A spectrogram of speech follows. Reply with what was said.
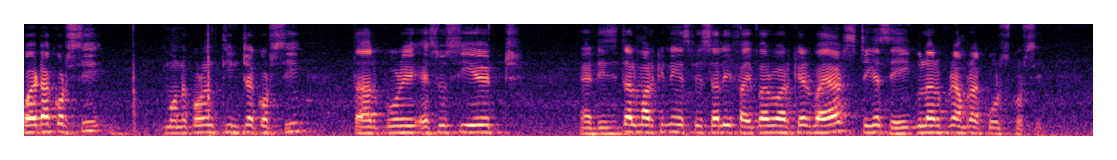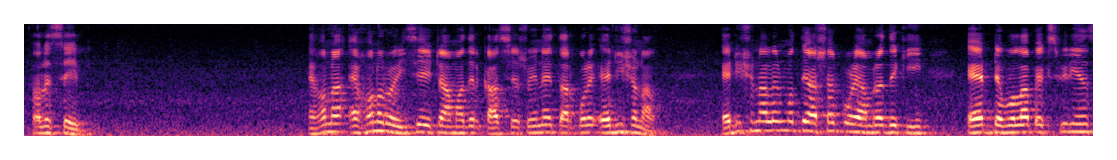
কয়টা করছি? মনে করেন তিনটা করছি। তারপরে associate digital marketing specially Fiverr ওয়ার্কের বায়ার্স ঠিক আছে? এইগুলার উপরে আমরা কোর্স করছি। তাহলে সেভ এখন এখনও রয়েছে, এটা আমাদের কাজ শেষ হয় নাই। তারপরে অ্যাডিশনাল অ্যাডিশনালের মধ্যে আসার পরে আমরা দেখি অ্যাড ডেভেলপ এক্সপিরিয়েন্স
